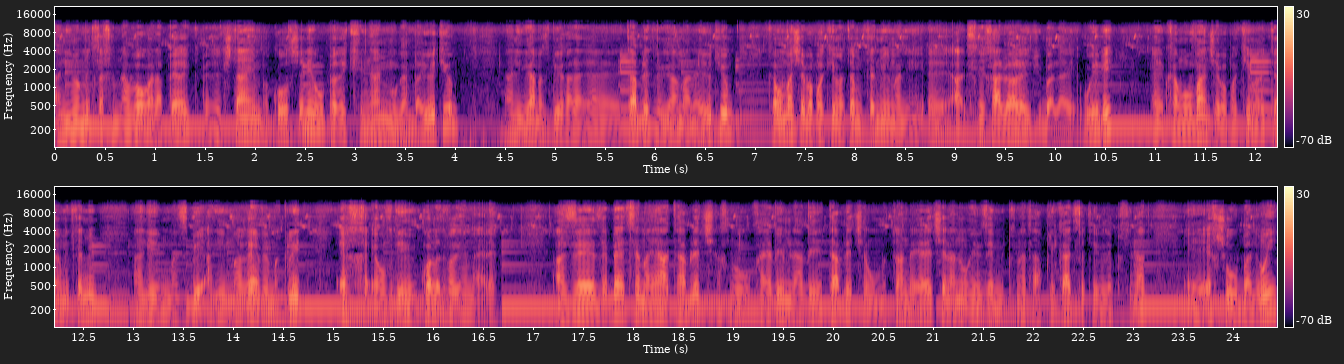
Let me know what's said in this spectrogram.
אני ממליץ לכם לעבור על הפרק, פרק 2 בקורס שלי, הוא פרק חינם, הוא גם ביוטיוב. אני גם מסביר על הטאבלט וגם על היוטיוב. כמובן שבפרקים היותר מתקדמים, אני, אה, סליחה, לא על היוטיוב, על הוויבי. אה, כמובן שבפרקים היותר מתקדמים אני מסביר, אני מראה ומקליט איך עובדים עם כל הדברים האלה. אז אה, זה בעצם היה הטאבלט שאנחנו חייבים להביא טאבלט שהוא מתון לילד שלנו, אם זה מבחינת האפליקציות, אם זה מבחינת אה, איך שהוא בנוי,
